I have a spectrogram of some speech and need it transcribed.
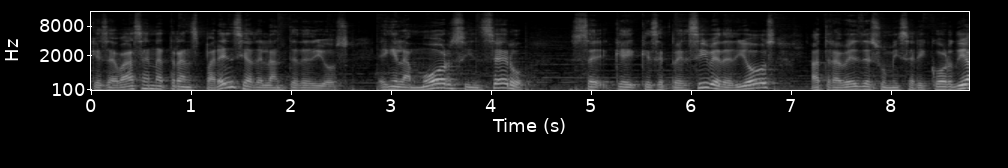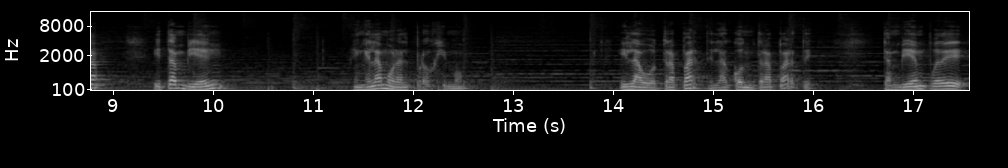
que se basa en la transparencia delante de Dios, en el amor sincero que, que se percibe de Dios a través de su misericordia y también en el amor al prójimo y la otra parte, la contraparte. También puede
